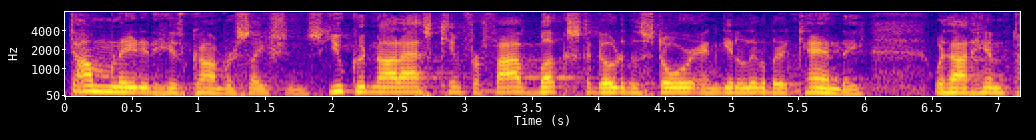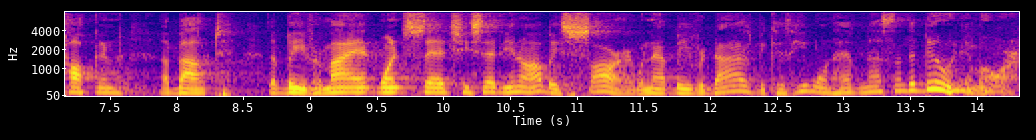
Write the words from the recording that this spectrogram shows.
dominated his conversations. You could not ask him for five bucks to go to the store and get a little bit of candy without him talking about the beaver. My aunt once said, she said, You know, I'll be sorry when that beaver dies because he won't have nothing to do anymore.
